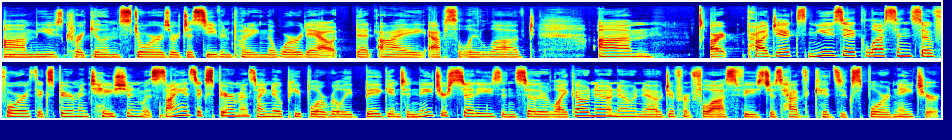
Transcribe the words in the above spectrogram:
um, used curriculum stores or just even putting the word out that I absolutely loved. Um, art projects, music, lessons, so forth, experimentation with science experiments. I know people are really big into nature studies, and so they're like, oh, no, no, no, different philosophies, just have the kids explore nature.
